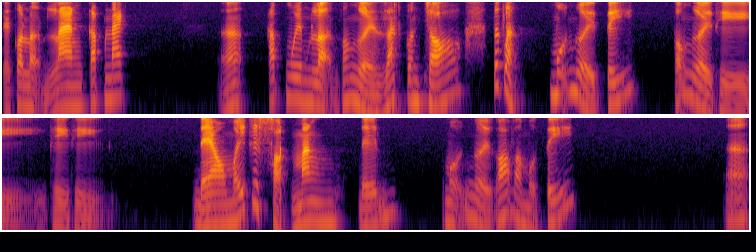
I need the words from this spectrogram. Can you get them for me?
Cái con lợn lang cắp nách. Đó, cắp nguyên lợn có người dắt con chó. Tức là mỗi người tí có người thì thì thì đeo mấy cái sọt măng đến mỗi người góp vào một tí. Đó.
